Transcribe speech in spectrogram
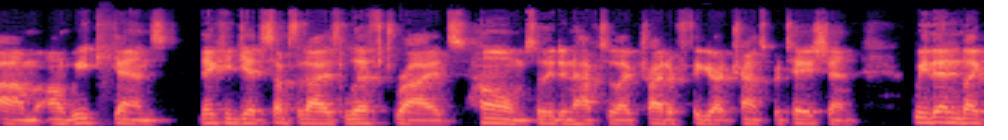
Um, on weekends, they could get subsidized Lyft rides home so they didn't have to like try to figure out transportation we then like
